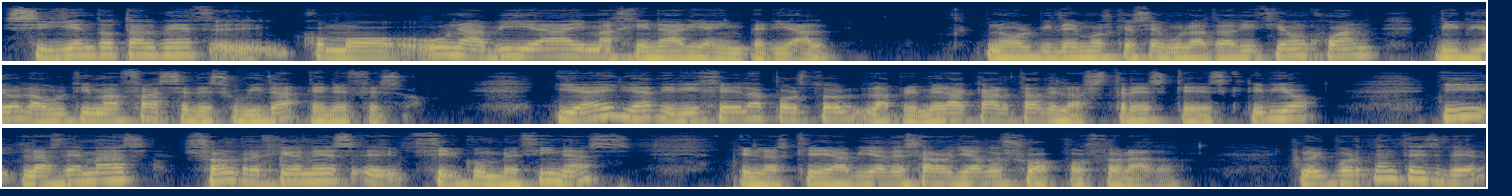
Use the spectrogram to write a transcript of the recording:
siguiendo tal vez eh, como una vía imaginaria imperial. No olvidemos que según la tradición Juan vivió la última fase de su vida en Éfeso. Y a ella dirige el apóstol la primera carta de las tres que escribió, y las demás son regiones eh, circunvecinas en las que había desarrollado su apostolado. Lo importante es ver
